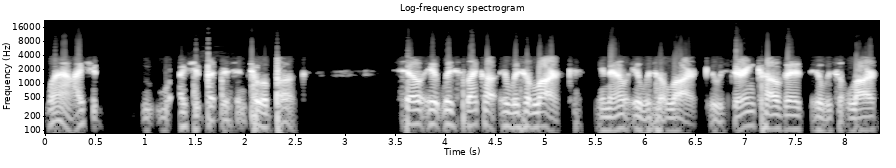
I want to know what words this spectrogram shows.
wow, I should, I should put this into a book. So it was like a, it was a lark, you know, it was a lark. It was during COVID. It was a lark.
